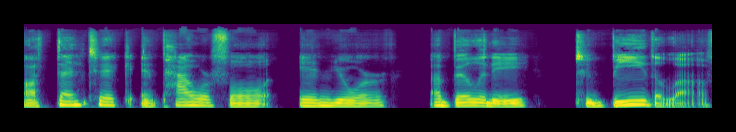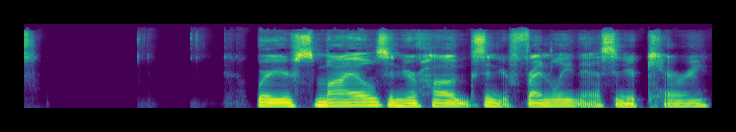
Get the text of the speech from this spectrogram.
authentic and powerful in your ability to be the love, where your smiles and your hugs and your friendliness and your caring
